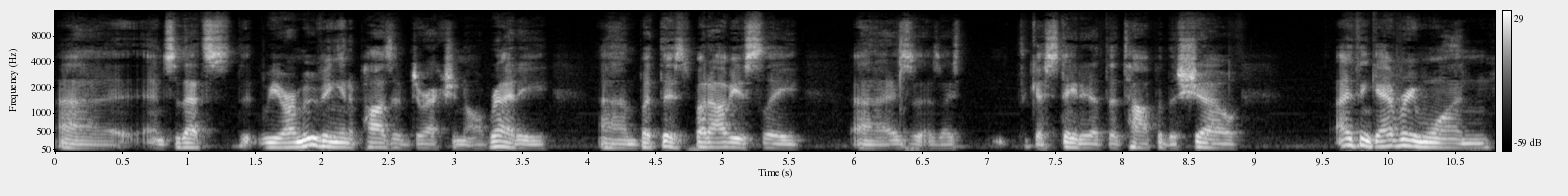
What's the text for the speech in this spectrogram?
Uh, and so that's we are moving in a positive direction already. Um, but this, but obviously, uh, as, as I think I stated at the top of the show, I think everyone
